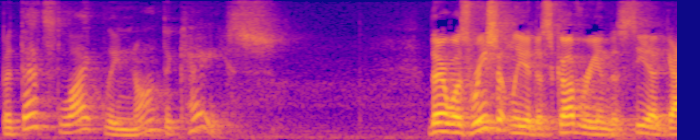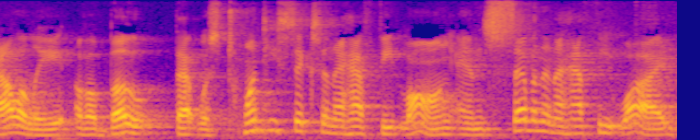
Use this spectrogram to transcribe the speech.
But that's likely not the case. There was recently a discovery in the Sea of Galilee of a boat that was 26 and a half feet long and seven and a half feet wide,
